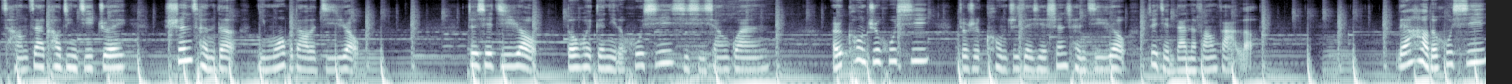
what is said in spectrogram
藏在靠近脊椎深层的你摸不到的肌肉。这些肌肉都会跟你的呼吸息息相关，而控制呼吸。就是控制这些深层肌肉最简单的方法了。良好的呼吸，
